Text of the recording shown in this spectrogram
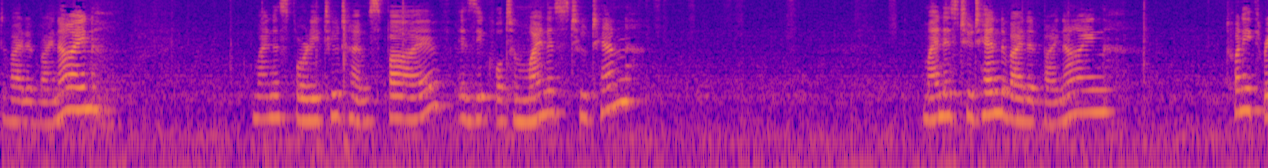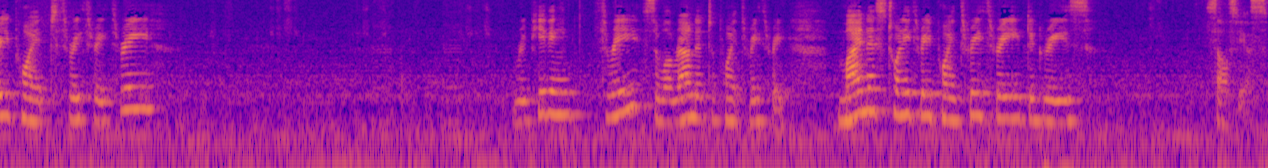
divided by 9. Minus 42 times 5 is equal to minus 210 minus 210 divided by 9, 23.333. Repeating 3, so we'll round it to 0.33. Minus 23.33 degrees Celsius.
